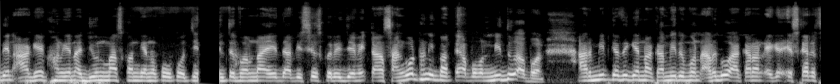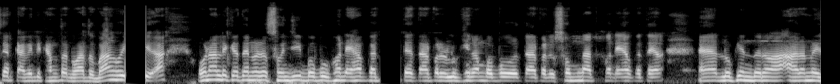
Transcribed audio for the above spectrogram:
দিন আগে খন ᱜᱮ ᱱᱩᱠᱩ ᱡᱩᱱ ᱢᱟᱥ ᱠᱷᱚᱱ ᱜᱮ ᱱᱩᱠᱩ ᱠᱚ চিন্তা ᱵᱷᱟᱵᱱᱟ ᱮᱫᱟ ᱵᱤশেষ করে যে ᱢᱤᱫᱴᱟᱝ সাংগঠনিক ভাবে ᱟᱵᱚ ᱵᱚᱱ ᱢᱤᱫᱩᱜ ᱟᱵᱚᱱ ᱟᱨ ᱢᱤᱫ ᱠᱟᱛᱮ ᱜᱮ ᱱᱚᱣᱟ ᱠᱟᱹᱢᱤ ᱨᱮᱵᱚᱱ ᱟᱬᱜᱚᱜᱼᱟ ᱠᱟᱨᱚᱱ ᱮᱥᱠᱟᱨ এᱥকার ᱠᱟᱹᱢᱤ ᱞᱮᱠᱷᱟᱱ ᱛᱚ ᱱᱚᱣᱟ ᱫᱚ ᱵᱟᱝ ᱦᱩᱭᱩᱜᱼᱟ ᱚᱱᱟ ᱞᱮᱠᱟᱛᱮ ᱱᱚᱰᱮ ᱥᱚᱧᱡᱤᱵ ᱵᱟᱹᱵᱩ ᱠᱷᱚᱱ ᱮᱦᱚᱵ ᱠᱟᱛᱮ ᱛᱟᱨᱯᱚᱨᱮ লক্ষীরাম বাবু তারপরে সোমনাথ ᱠᱷᱚᱱ ᱮᱦᱚᱵ ᱠᱟᱛᱮ ᱞᱚᱠᱤᱱᱫᱨᱚ ᱟᱨ ᱱᱩᱭ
